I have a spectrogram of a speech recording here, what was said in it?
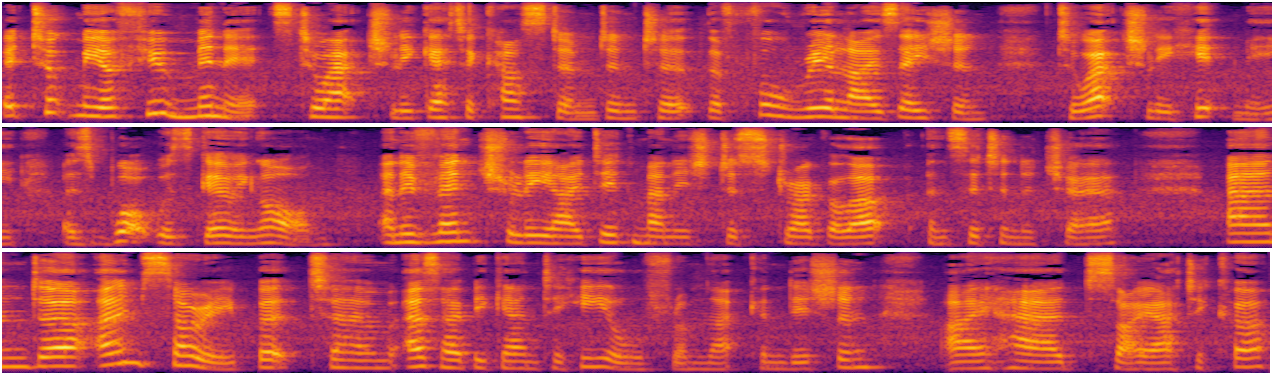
It took me a few minutes to actually get accustomed and to the full realization to actually hit me as what was going on. And eventually I did manage to struggle up and sit in a chair. And uh, I'm sorry, but um, as I began to heal from that condition, I had sciatica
